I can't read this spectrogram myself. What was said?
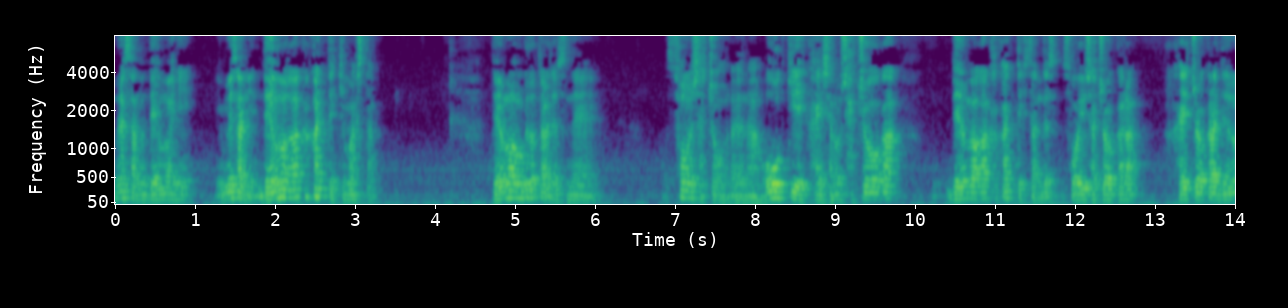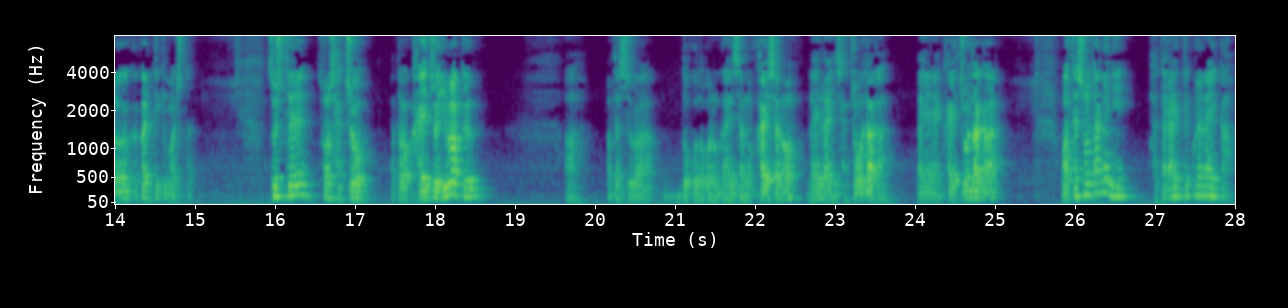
皆さんの電話に、皆さんに電話がかかってきました。電話を受け取ったらですね、孫社長のような大きい会社の社長が電話がかかってきたんです。そういう社長から、会長から電話がかかってきました。そして、その社長、または会長曰く、あ、私はどこどこの会社の会社の何々社長だが、何々会長だが、私のために働いてくれないか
